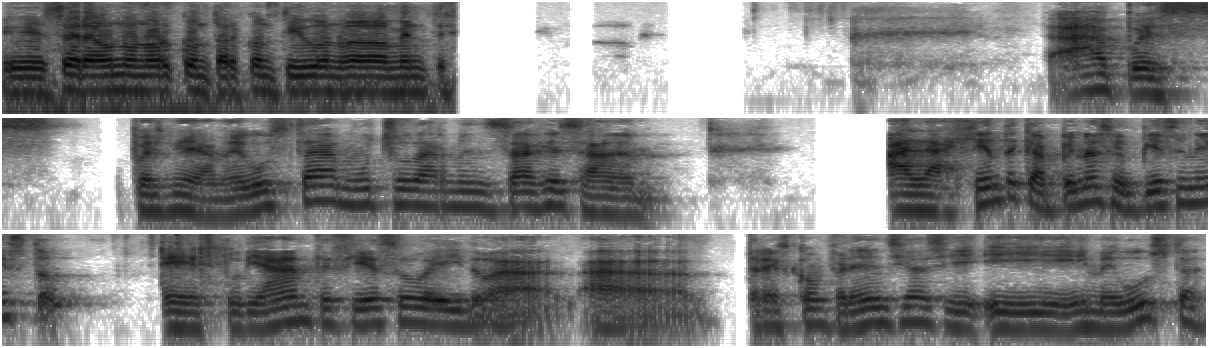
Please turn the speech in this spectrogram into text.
eh, será un honor contar contigo nuevamente. Ah, pues, pues mira, me gusta mucho dar mensajes a, a la gente que apenas empieza en esto, eh, estudiantes y eso, he ido a, tres conferencias y, y, y me gusta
